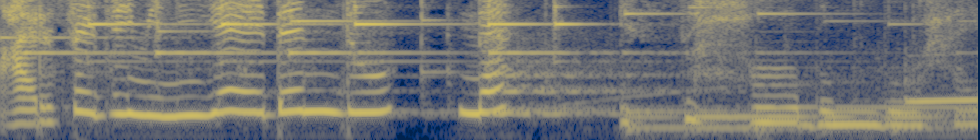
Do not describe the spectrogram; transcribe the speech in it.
عارفة دي مين يا دندونة؟ الصحة بومبو حديد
